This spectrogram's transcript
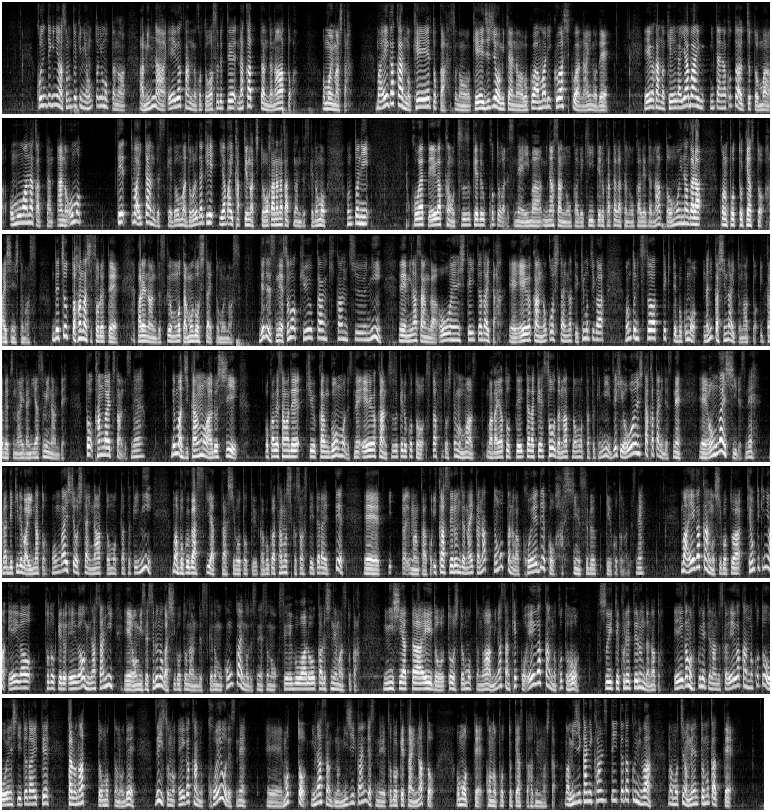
個人的にはその時に本当に思ったのは、あ、みんな映画館のことを忘れてなかったんだなと思いました。まあ、映画館の経営とか、その経営事情みたいなのは僕はあまり詳しくはないので、映画館の経営がやばいみたいなことはちょっとまあ思わなかった、あの、思ってはいたんですけど、まあどれだけやばいかっていうのはちょっとわからなかったんですけども、本当にこうやって映画館を続けることがですね、今皆さんのおかげ、聞いてる方々のおかげだなと思いながら、このポッドキャスト配信してます。で、ちょっと話それて、あれなんですけども、また戻したいと思います。でですね、その休館期間中に、えー、皆さんが応援していただいた、えー、映画館残したいなという気持ちが本当に伝わってきて、僕も何かしないとなと、1ヶ月の間に休みなんで、と考えてたんですね。で、まあ時間もあるし、おかげさまで休館後もですね、映画館続けることをスタッフとしてもまあ、まだ雇っていただけそうだなと思った時に、ぜひ応援した方にですね、えー、恩返しですね、ができればいいなと、恩返しをしたいなと思った時に、まあ僕が好きやった仕事というか、僕は楽しくさせていただいて、えー、なんかこう、活かせるんじゃないかなって思ったのが声でこう発信するっていうことなんですね。まあ映画館の仕事は基本的には映画を届ける映画を皆さんに、えー、お見せするのが仕事なんですけども、今回のですね、その聖母はローカルシネマズとか、ミニシアターエイドを通して思ったのは、皆さん結構映画館のことを好いてくれてるんだなと。映画も含めてなんですけど、映画館のことを応援していただいてたのなと思ったので、ぜひその映画館の声をですね、えー、もっと皆さんの身近にですね、届けたいなと思って、このポッドキャスト始めました。まあ、身近に感じていただくには、まあ、もちろん面と向かって、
